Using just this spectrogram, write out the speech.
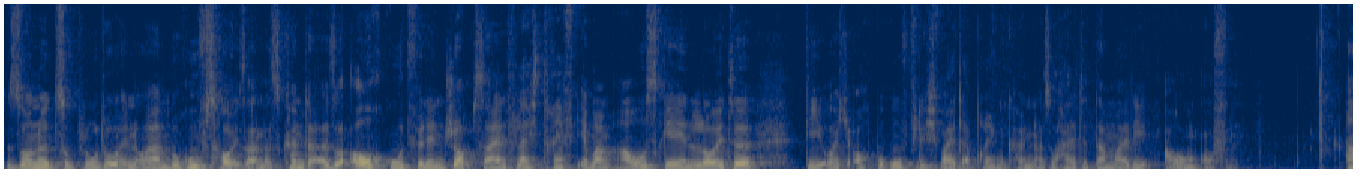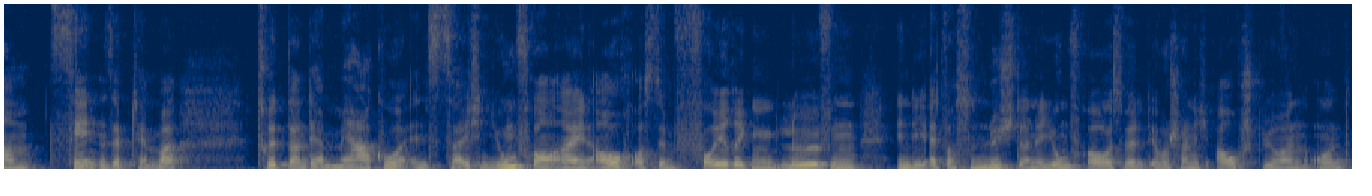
Sonne zu Pluto in euren Berufshäusern. Das könnte also auch gut für den Job sein. Vielleicht trefft ihr beim Ausgehen Leute, die euch auch beruflich weiterbringen können. Also haltet da mal die Augen offen. Am 10. September tritt dann der Merkur ins Zeichen Jungfrau ein, auch aus dem feurigen Löwen in die etwas nüchterne Jungfrau. Das werdet ihr wahrscheinlich auch spüren und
